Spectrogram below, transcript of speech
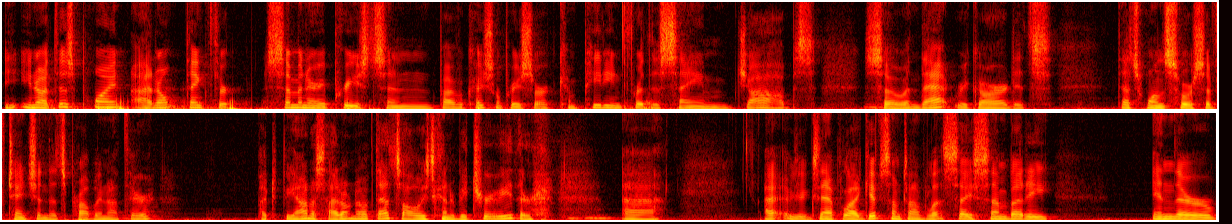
you know, at this point, I don't think the seminary priests and bivocational priests are competing for the same jobs. So in that regard, it's that's one source of tension that's probably not there. But to be honest, I don't know if that's always going to be true either. Uh, I, example I give sometimes, let's say somebody in their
